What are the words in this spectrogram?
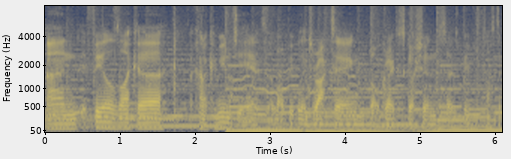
and it feels like a, a kind of community here. So a lot of people interacting, a lot of great discussions, so it's been fantastic.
